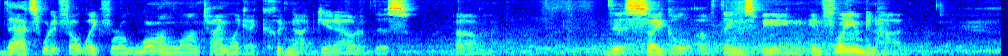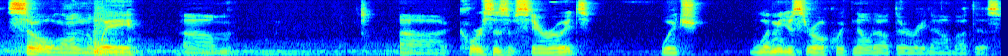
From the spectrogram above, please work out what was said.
that's what it felt like for a long, long time. Like I could not get out of this, um, this cycle of things being inflamed and hot. So along the way, um, courses of steroids, which let me just throw a quick note out there right now about this.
